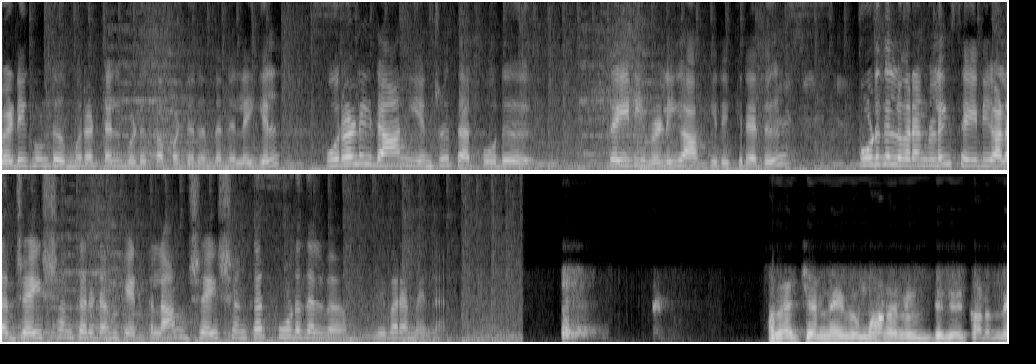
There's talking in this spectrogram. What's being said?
வெடிகுண்டு மிரட்டல் விடுக்கப்பட்டிருந்த நிலையில் புரளிதான் என்று தற்போது செய்தி வெளியாகியிருக்கிறது. கூடுதல் விவரங்களை செய்தியாளர் ஜெய்சங்கரிடம் கேட்கலாம். ஜெய்சங்கர் கூடுதல் விவரம் என்ன? அதாவது சென்னை விமான நிலையத்துக்கு கடந்த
